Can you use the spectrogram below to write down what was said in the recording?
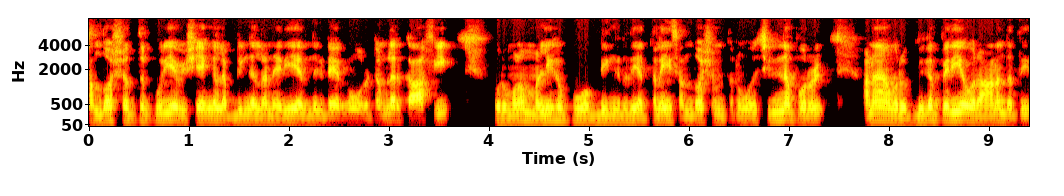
சந்தோஷத்திற்குரிய விஷயங்கள் அப்படிங்கிறதுலாம் நிறைய இருந்துகிட்டே இருக்கும். ஒரு டம்ளர் காஃபி ஒரு முளம் மல்லிகைப்பூ அப்படிங்கிறது எத்தனை சந்தோஷம் தரும். ஒரு சின்ன பொருள் ஆனா ஒரு மிகப்பெரிய ஒரு ஆனந்தத்தை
